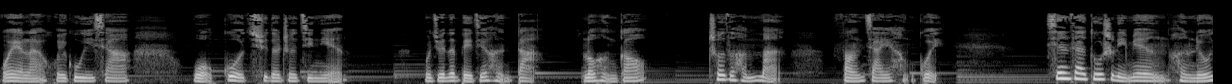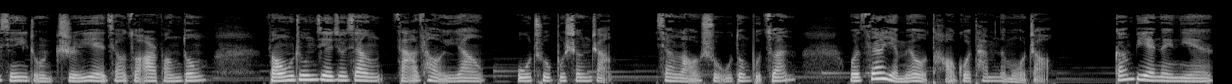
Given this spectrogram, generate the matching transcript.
我也来回顾一下我过去的这几年。我觉得北京很大，楼很高，车子很满，房价也很贵。现在都市里面很流行一种职业，叫做二房东。房屋中介就像杂草一样无处不生长，像老鼠无洞不钻。我自然也没有逃过他们的魔爪。刚毕业那年，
